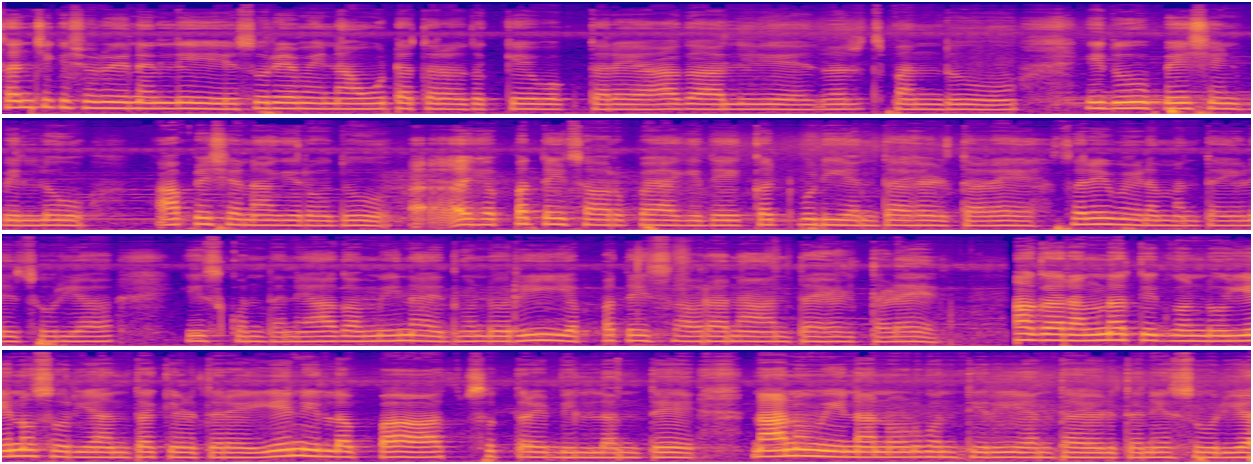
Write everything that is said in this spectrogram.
ಸಂಚಿಕೆ ಶುರುವಿನಲ್ಲಿ ಸೂರ್ಯ ಮೀನಾ ಊಟ ತರೋದಕ್ಕೆ ಹೋಗ್ತಾರೆ. ಆಗ ಅಲ್ಲಿಗೆ ನರ್ಸ್ ಬಂದು, ಇದು ಪೇಷಂಟ್ ಬಿಲ್ಲು. ಆಪ್ರೇಷನ್ ಆಗಿರೋದು ಎಪ್ಪತ್ತೈದು ಸಾವಿರ ರೂಪಾಯಿ ಆಗಿದೆ. ಕಟ್ಬಿಡಿ ಅಂತ ಹೇಳ್ತಾರೆ. ಸರಿ ಮೇಡಮ್ ಅಂತ ಹೇಳಿ ಸೂರ್ಯ ಈಸ್ಕೊತಾನೆ. ಆಗ ಮೀನಾ ಎದ್ಕೊಂಡು, ರೀ, ಎಪ್ಪತ್ತೈದು ಸಾವಿರನ ಅಂತ ಹೇಳ್ತಾಳೆ. ಆಗ ರಂಗನಾಥ್ ಇದ್ಕೊಂಡು ಏನು ಸೂರ್ಯ ಅಂತ ಕೇಳ್ತಾರೆ. ಏನಿಲ್ಲಪ್ಪ, ಆಸ್ಪತ್ರೆ ಬಿಲ್ ಅಂತೆ ನಾನು ಮೀನಾ ನೋಡ್ಕೊಂತೀರಿ ಅಂತ ಹೇಳ್ತಾನೆ ಸೂರ್ಯ.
